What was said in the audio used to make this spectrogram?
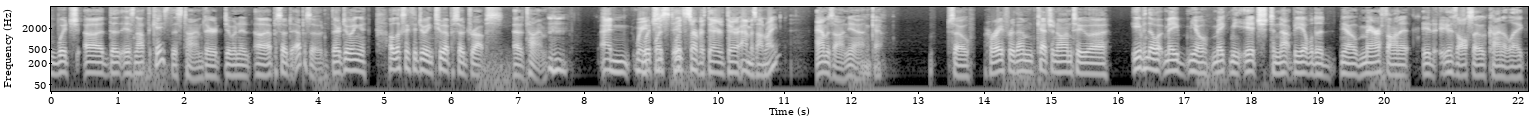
Which uh, th- is not the case this time. They're doing it uh, episode to episode. They're doing oh, it looks like they're doing two episode drops at a time. Mm-hmm. And wait, Which what, is- what service? They're they're Amazon, right? Amazon, yeah. Okay. So hooray for them catching on to uh even though it may you know make me itch to not be able to you know marathon it, it is also kind of like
